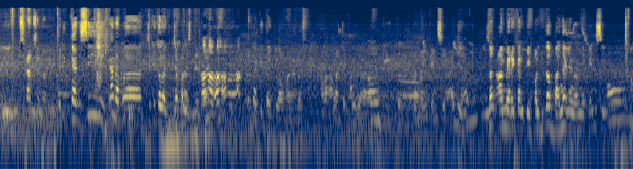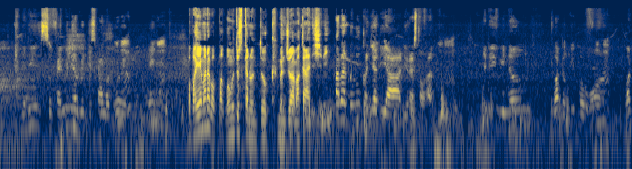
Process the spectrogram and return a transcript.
di Wisconsin namanya. jadi Kenshi kan apa typical Japanese name Oh, right? oh, oh, oh. Kita jual makanan ala-ala Jepang ya Oh gitu. namain Kenshi aja dan American people juga banyak yang namanya Kenshi Oh. jadi so familiar with this kind of word name. Oh, Bagaimana Bapak memutuskan untuk menjual makanan di sini? karena dulu kerja dia di restoran jadi we know what the people want what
